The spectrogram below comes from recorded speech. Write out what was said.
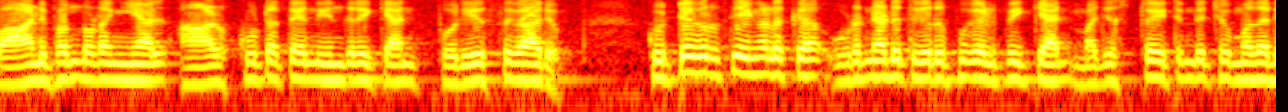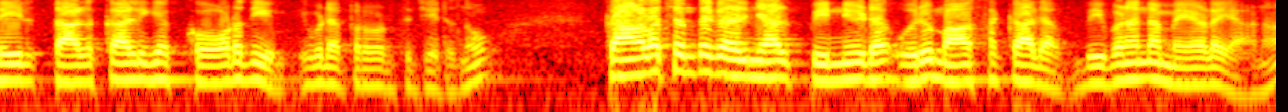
വാണിഭം തുടങ്ങിയാൽ ആൾക്കൂട്ടത്തെ നിയന്ത്രിക്കാൻ പോലീസുകാരും കുറ്റകൃത്യങ്ങൾക്ക് ഉടനടി തീർപ്പ് കൽപ്പിക്കാൻ മജിസ്ട്രേറ്റിന്റെ ചുമതലയിൽ താൽക്കാലിക കോടതിയും ഇവിടെ പ്രവർത്തിച്ചിരുന്നു. കാളച്ചന്ത കഴിഞ്ഞാൽ പിന്നീട് ഒരു മാസക്കാലം വിപണന മേളയാണ്.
